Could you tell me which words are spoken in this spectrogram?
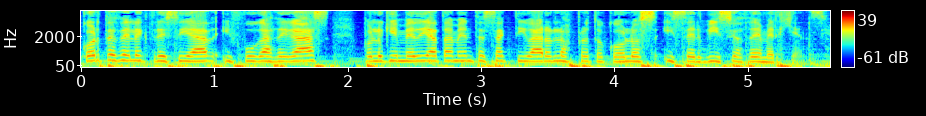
cortes de electricidad y fugas de gas, por lo que inmediatamente se activaron los protocolos y servicios de emergencia.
